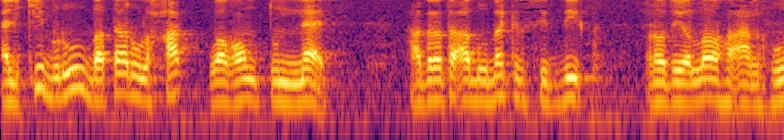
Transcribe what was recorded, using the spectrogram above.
Al kibru batarul haq va g'omtun nas. Hazrati abu bakr siddiq roziyallohu anhu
